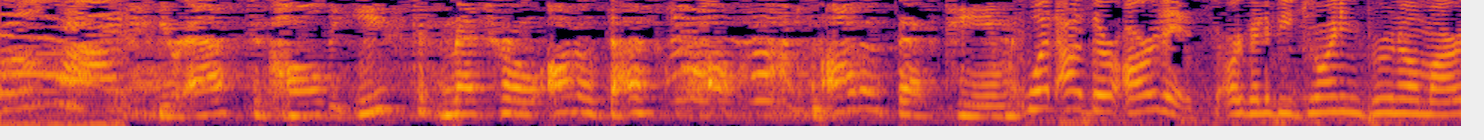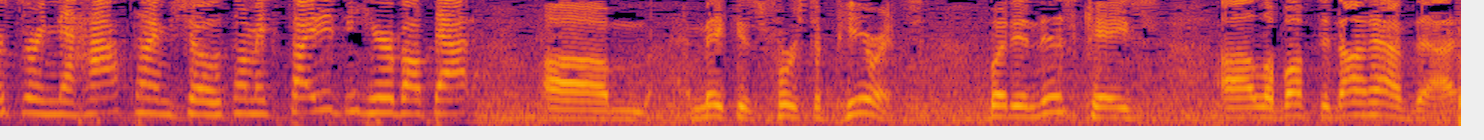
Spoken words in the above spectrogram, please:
World Pride. You're asked to call the East Metro Auto Theft, auto theft team. What other artists are going to be joining Bruno Mars during the halftime show? So I'm excited to hear about that. um, make his first appearance. But in this case, uh, LaBeouf did not have that.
